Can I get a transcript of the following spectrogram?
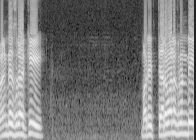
వెంకటేశ్వరరావుకి మరి తెరవనకు నుండి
